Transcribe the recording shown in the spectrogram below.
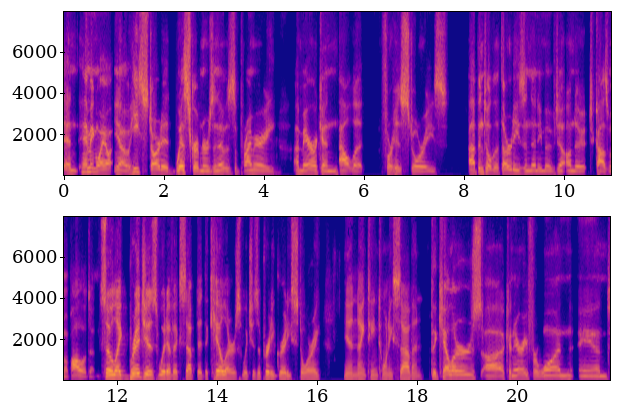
And Hemingway, you know, he started with Scribner's and it was the primary American outlet for his stories up until the 30s. And then he moved on to, to Cosmopolitan. So, like Bridges would have accepted The Killers, which is a pretty gritty story in 1927. The Killers, uh, Canary for One, and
